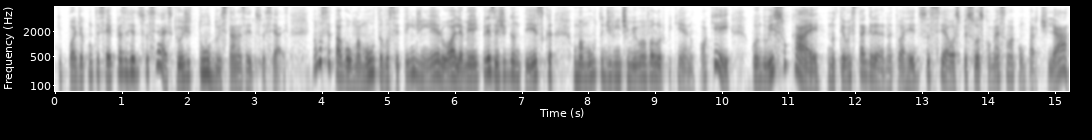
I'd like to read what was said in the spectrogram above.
que pode acontecer é para as redes sociais, que hoje tudo está nas redes sociais. Então você pagou uma multa, você tem dinheiro, olha, minha empresa é gigantesca, uma multa de 20 mil é um valor pequeno. Ok. Quando isso cai no teu Instagram, na tua rede social, as pessoas começam a compartilhar,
